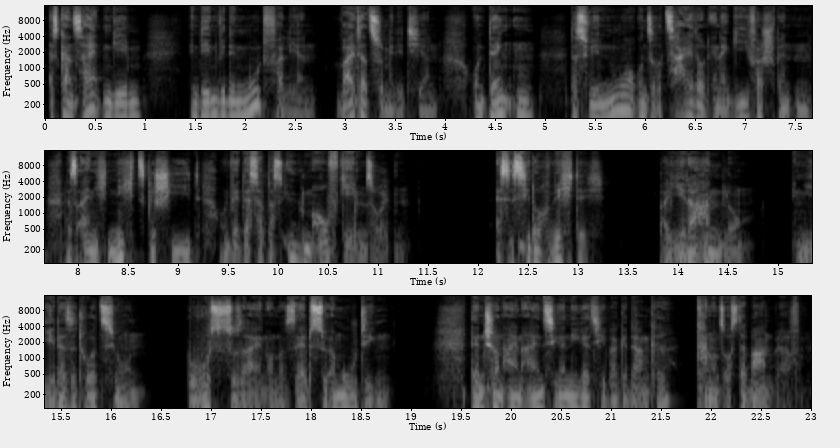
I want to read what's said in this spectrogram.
Es kann Zeiten geben, in denen wir den Mut verlieren, weiter zu meditieren und denken, dass wir nur unsere Zeit und Energie verschwenden, dass eigentlich nichts geschieht und wir deshalb das Üben aufgeben sollten. Es ist jedoch wichtig, bei jeder Handlung, in jeder Situation, bewusst zu sein und uns selbst zu ermutigen. Denn schon ein einziger negativer Gedanke kann uns aus der Bahn werfen.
